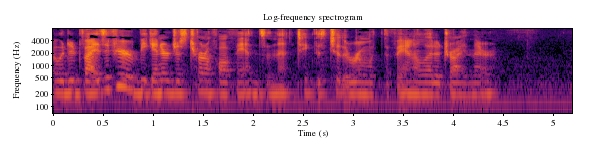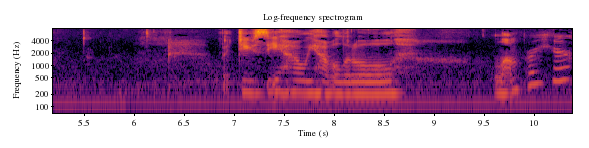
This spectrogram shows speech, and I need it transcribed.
I would advise if you're a beginner, just turn off all fans and then take this to the room with the fan and let it dry in there. But do you see how we have a little lump right here?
